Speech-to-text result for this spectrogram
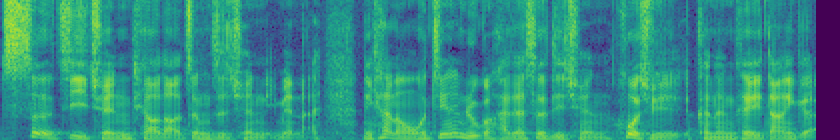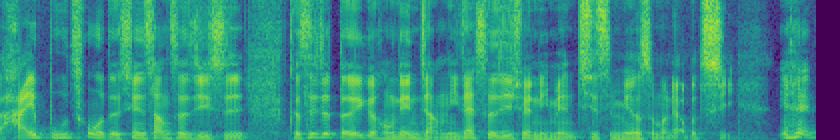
设计圈跳到政治圈里面来。你看哦，我今天如果还在设计圈，或许可能可以当一个还不错的线上设计师。可是就得一个红点奖，你在设计圈里面其实没有什么了不起，因为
